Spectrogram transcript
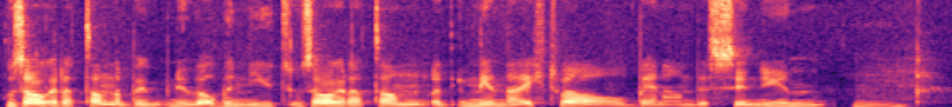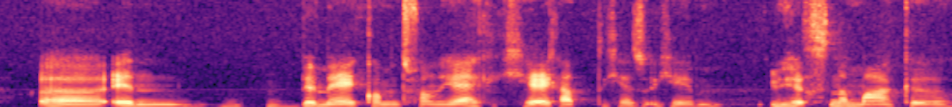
Hoe zou je dat dan, dat ben ik nu wel benieuwd, hoe zou je dat dan, ik neem dat echt wel bijna een decennium. Hmm. Eh, en bij mij kwam het van, ja, jij gaat, jij, jij, je hersenen maken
